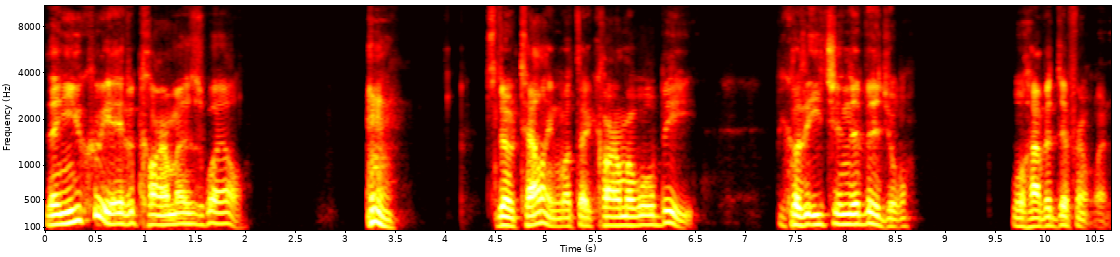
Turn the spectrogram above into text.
then you create a karma as well. it's no telling what that karma will be because each individual will have a different one.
